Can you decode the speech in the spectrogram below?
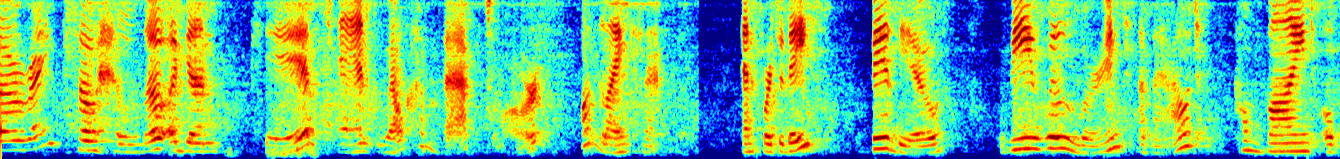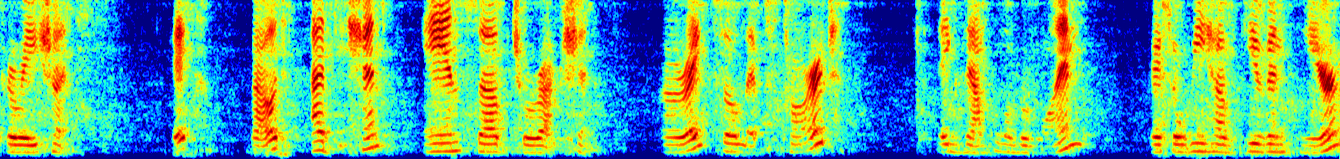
Alright, so hello again kids and welcome back to our online class. And for today's video, we will learn about combined operations. Okay, about addition and subtraction. Alright, so let's start. Example number one. Okay, so we have given here,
